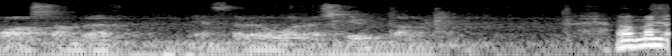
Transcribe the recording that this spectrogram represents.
hasande nedför Åreskutan. Ja, men,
